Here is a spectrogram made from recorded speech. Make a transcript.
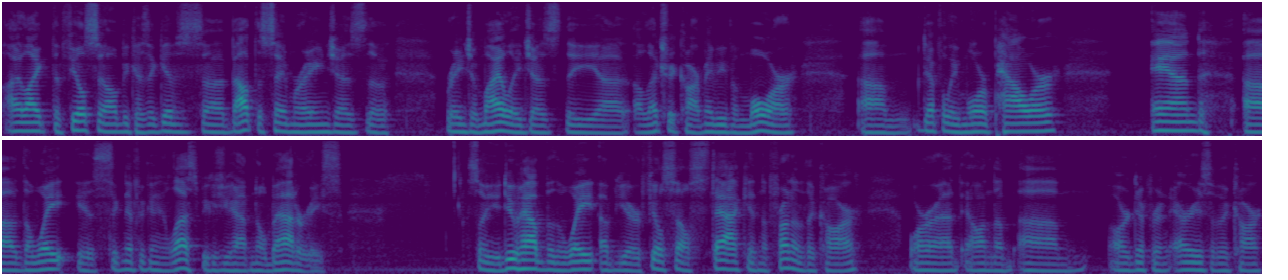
I like the fuel cell because it gives uh, about the same range as the range of mileage as the uh, electric car, maybe even more. Um, definitely more power, and uh, the weight is significantly less because you have no batteries. So you do have the weight of your fuel cell stack in the front of the car, or at, on the um, or different areas of the car,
